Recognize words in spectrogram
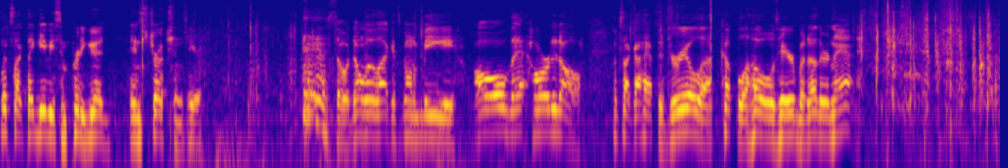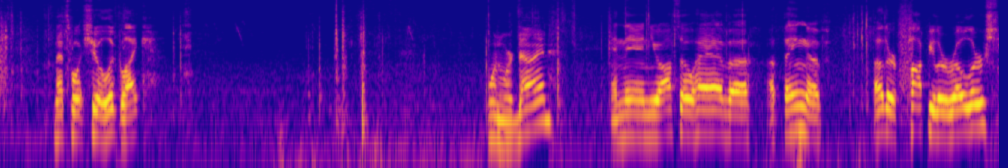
looks like they give you some pretty good instructions here. So it don't look like it's gonna be all that hard at all. Looks like I have to drill a couple of holes here, but other than that, that's what she'll look like. When we're done. And then you also have a, a thing of other popular rollers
